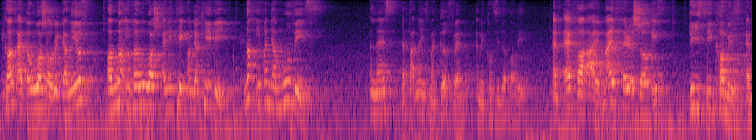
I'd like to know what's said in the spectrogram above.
Because I don't watch or read their news, or not even watch anything on their TV, not even their movies. Unless the partner is my girlfriend, I may consider about it. And FYI, my favorite show is DC Comics and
